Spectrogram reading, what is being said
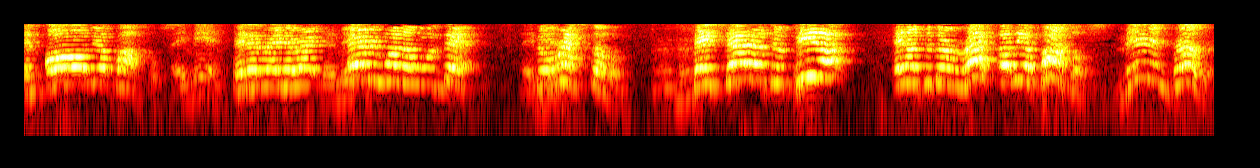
and all the apostles. Amen. Ain't that right? Ain't that right? Amen. Every one of them was there. The Amen. rest of them. They said unto Peter and unto the rest of the apostles, Men and brethren,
